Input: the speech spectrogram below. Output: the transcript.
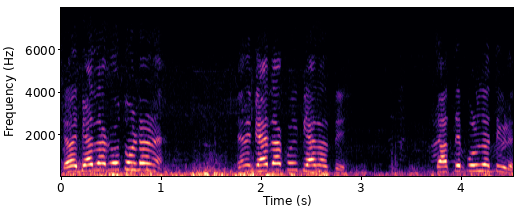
त्याला भ्या दाखव तोंडानं. त्याला भ्या दाखव भ्या जाते. जाते पळून जाते तिकडे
